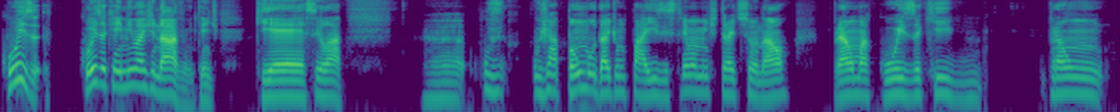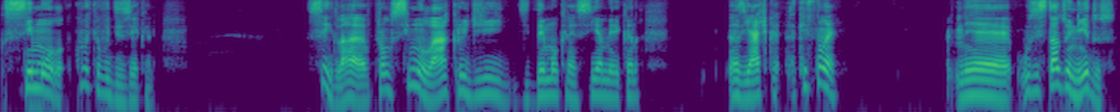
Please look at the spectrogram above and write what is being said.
Coisa, coisa que é inimaginável, entende? Que é, sei lá, uh, os, o Japão mudar de um país extremamente tradicional para uma coisa que para um simulacro, como é que eu vou dizer, cara? Sei lá, para um simulacro de, de, democracia americana asiática. A questão é, é, os Estados Unidos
